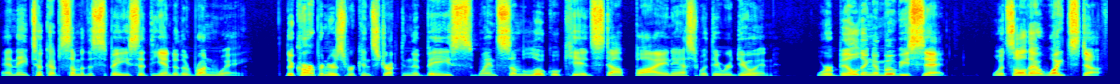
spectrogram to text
and they took up some of the space at the end of the runway. The carpenters were constructing the base when some local kids stopped by and asked what they were doing. We're building a movie set. What's all that white stuff?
